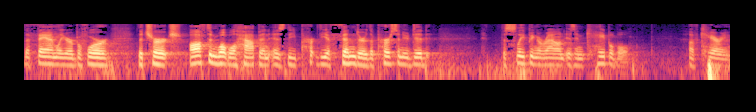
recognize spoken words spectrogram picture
the family or before the church, often what will happen is the, per, the offender, the person who did the sleeping around, is incapable of caring.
